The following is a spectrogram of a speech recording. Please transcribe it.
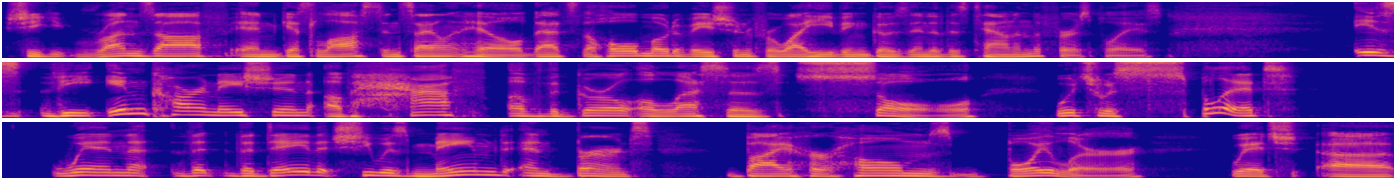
she runs off and gets lost in Silent Hill. That's the whole motivation for why he even goes into this town in the first place is the incarnation of half of the girl Alessa's soul, which was split when the the day that she was maimed and burnt by her home's boiler, which uh,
